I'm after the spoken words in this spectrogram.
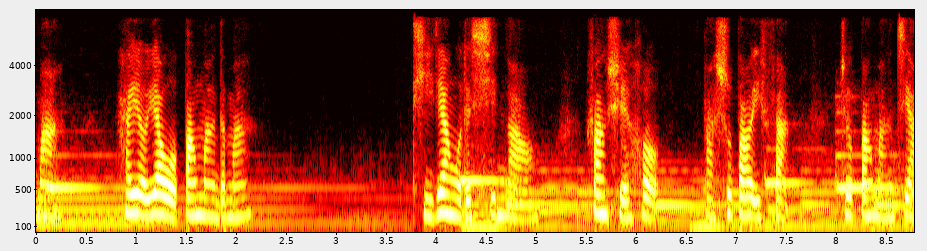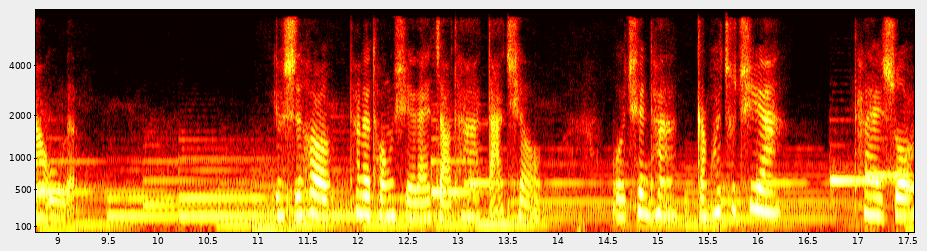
妈，还有要我帮忙的吗？体谅我的辛劳，放学后把书包一放，就帮忙家务了。有时候他的同学来找他打球，我劝他赶快出去啊，他还说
